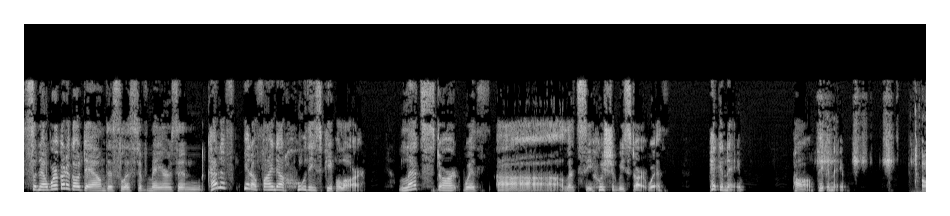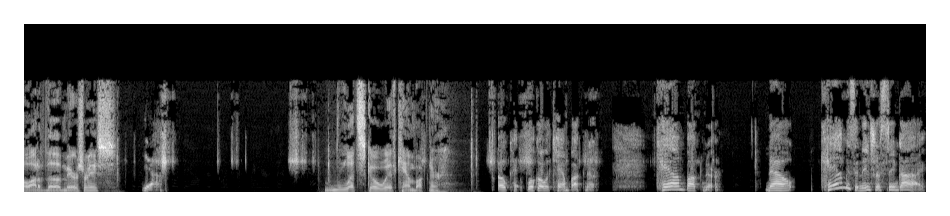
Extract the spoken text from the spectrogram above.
So now we're going to go down this list of mayors and kind of, you know, find out who these people are. Let's start with, uh, let's see, who should we start with? Pick a name. Paul, pick a name. Oh, out of the mayor's race? Yeah. Let's go with Kam Buckner. Okay, we'll go with Kam Buckner. Kam Buckner. Now, Kam is an interesting guy.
